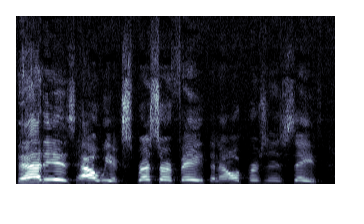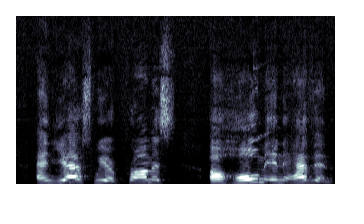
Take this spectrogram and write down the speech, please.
That is how we express our faith and how a person is saved. And yes, we are promised a home in heaven,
